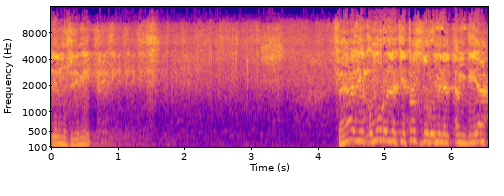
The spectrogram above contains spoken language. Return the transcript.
للمجرمين. فهذه الأمور التي تصدر من الأنبياء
